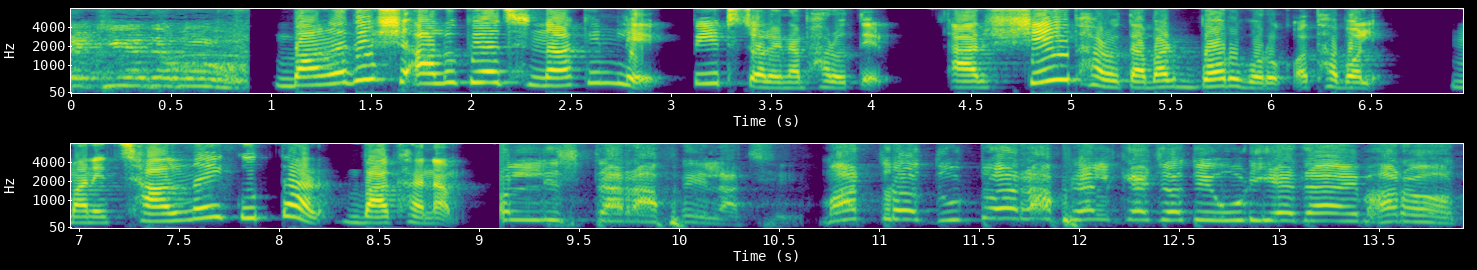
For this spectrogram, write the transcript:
দেখিয়ে দেব। বাংলাদেশ আলু পেঁয়াজ না কিনলে পেট চলে না ভারতের। আর সেই ভারত আবার বড় বড় কথা বলে। মানে ছালনাই কুত্তার বাঘা নাম। চল্লিশটা রাফেল আছে। মাত্র দুটো রাফেলকে যদি উড়িয়ে দেয় ভারত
